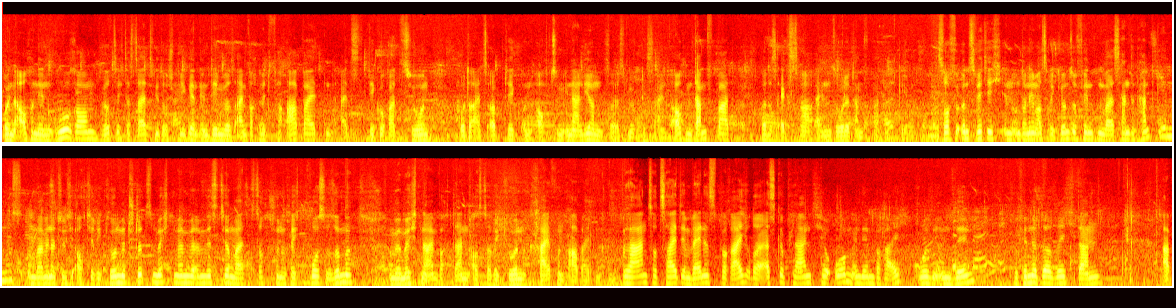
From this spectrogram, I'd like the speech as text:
und auch in den Ruheraum wird sich das Salz widerspiegeln, indem wir es einfach mit verarbeiten als Dekoration oder als Optik und auch zum Inhalieren soll es möglich sein. Auch im Dampfbad wird es extra ein Sohle-Dampfbad mitgeben. Es war für uns wichtig, ein Unternehmen aus der Region zu finden, weil es Hand in Hand gehen muss und weil wir natürlich auch die Region mit stützen möchten, wenn wir investieren, weil es ist doch schon eine recht große Summe und wir möchten einfach dann aus der Region greifen und arbeiten können. Wir planen zurzeit im Wellnessbereich oder erst geplant hier oben in dem Bereich, wo Sie ihn sehen, befindet er sich dann ab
